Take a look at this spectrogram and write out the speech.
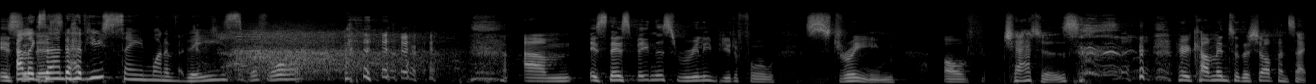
is Alexander, have you seen one of these before? um, is there's been this really beautiful stream of chatters who come into the shop and say,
